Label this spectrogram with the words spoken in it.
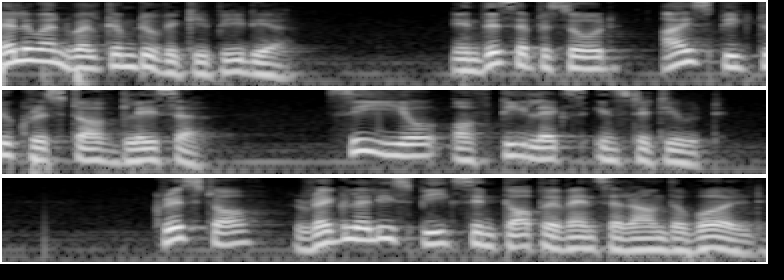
Hello and welcome to Wikipedia. In this episode, I speak to Christoph Glaser, CEO of TLEX Institute. Christoph regularly speaks in top events around the world,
